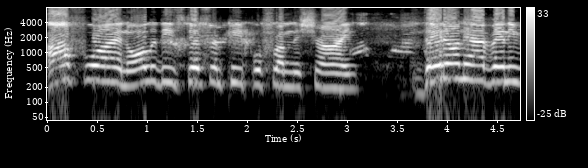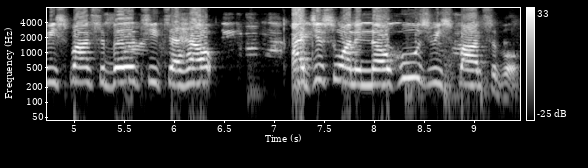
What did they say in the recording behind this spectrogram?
Afwa and all of these different people from the shrine, they don't have any responsibility to help. I just want to know who's responsible.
